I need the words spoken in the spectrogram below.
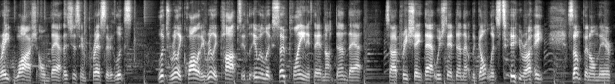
great wash on that. That's just impressive. It looks looks really quality, really pops. It, it would have looked so plain if they had not done that. So I appreciate that. Wish they had done that with the gauntlets too, right? Something on there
